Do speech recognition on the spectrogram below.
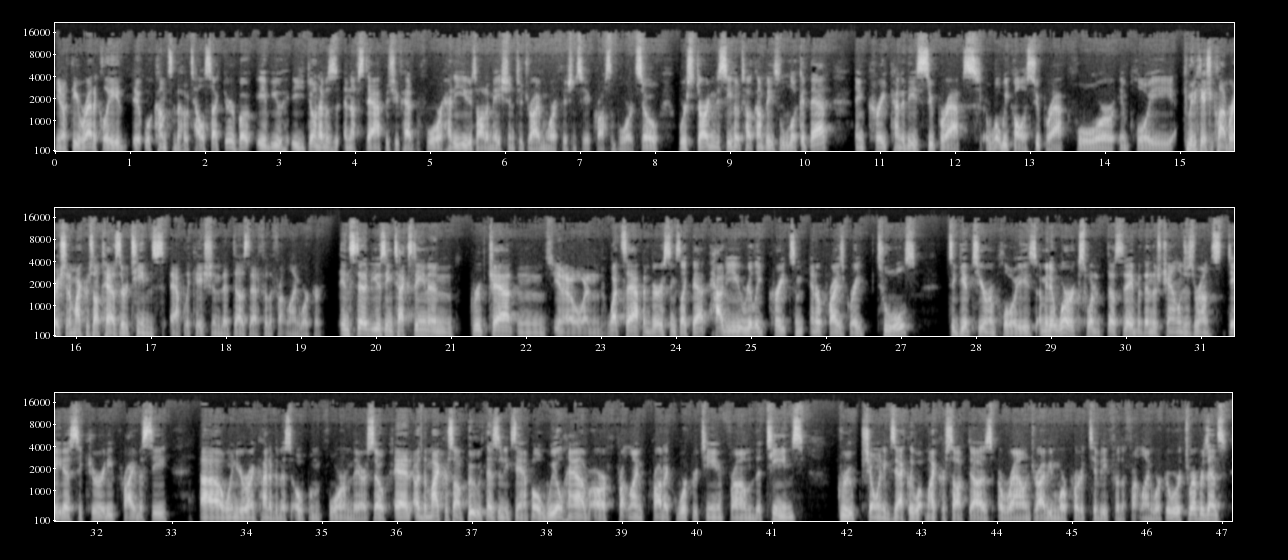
you know, theoretically it will come to the hotel sector, but if you, you don't have as, enough staff as you've had before, how do you use automation to drive more efficiency across the board? So we're starting to see hotel companies look at that and create kind of these super apps, what we call a super app for employee communication collaboration. And Microsoft has their Teams application that does that for the frontline worker. Instead of using texting and group chat and, you know, and WhatsApp and various things like that, how do you really create some enterprise grade tools to give to your employees. I mean, it works what it does today, but then there's challenges around data security, privacy, uh, when you're kind of in this open forum there. So at uh, the Microsoft booth, as an example, we'll have our frontline product worker team from the teams group showing exactly what Microsoft does around driving more productivity for the frontline worker, which represents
